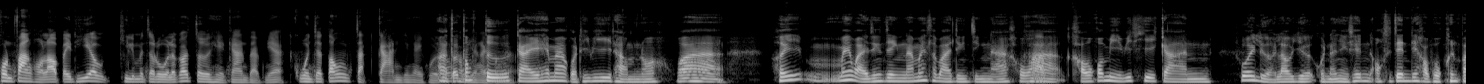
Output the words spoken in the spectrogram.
คนฟังของเราไปเที่ยวคิริมันจาโรแล้วก็เจอเหตุการณ์แบบเนี้ยควรจะต้องจัดการยังไงควรอาจจะต้องทำยังไงตื้อบ้างะไกด์ให้มากกว่าที่พี่ทำเนาะว่าอ่า เฮ้ยไม่ไหวจริง ๆ นะไม่สบายจริง ๆ นะเพราะว่าครับเขาก็มีวิธีการช่วยเหลือเราเยอะกว่านั้นอย่างเช่นออกซิเจนที่เขาพกขึ้นไป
